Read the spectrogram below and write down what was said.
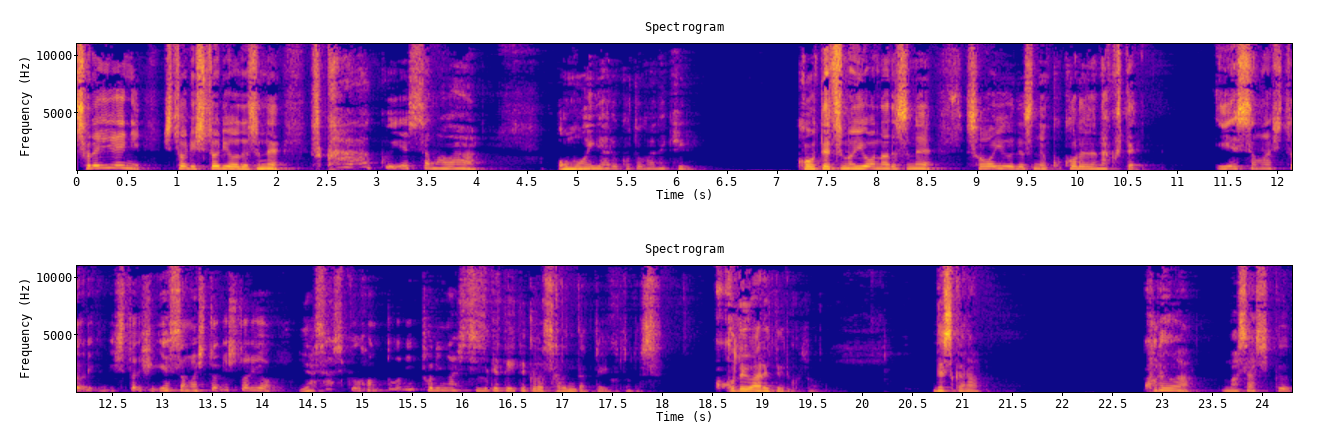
それゆえに一人一人をですね、深くイエス様は思いやることができる。鋼鉄のようなですね、そういうですね、心でなくて、イエス様一人、一人、イエス様一人一人を優しく本当に取りなし続けていてくださるんだということです。ここで言われていること。ですから、これはまさしく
